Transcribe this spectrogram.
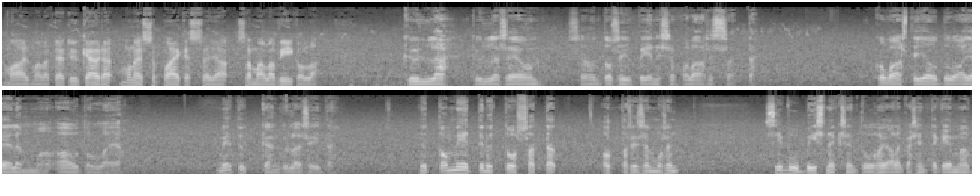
maailmalla. Täytyy käydä monessa paikassa ja samalla viikolla. Kyllä, kyllä se on. Se on tosi pienissä palasissa, että kovasti joutuu ajelemaan autolla ja me tykkään kyllä siitä. Nyt on miettinyt tuossa, että ottaisin semmoisen sivubisneksen tuohon ja alkaisin tekemään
